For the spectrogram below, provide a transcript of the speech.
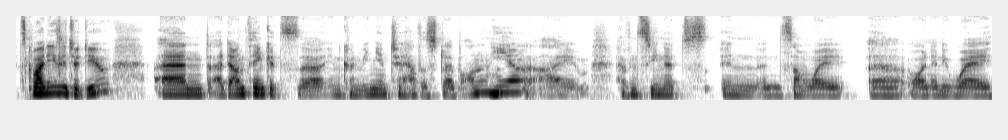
It's quite easy to do, and I don't think it's uh, inconvenient to have a strap on here. I haven't seen it in, in some way uh, or in any way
